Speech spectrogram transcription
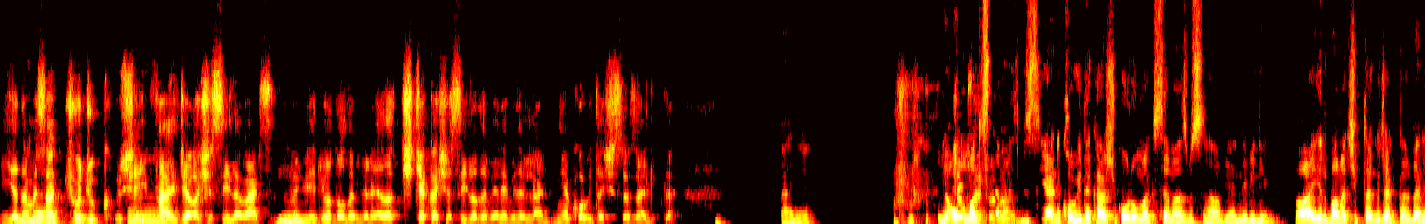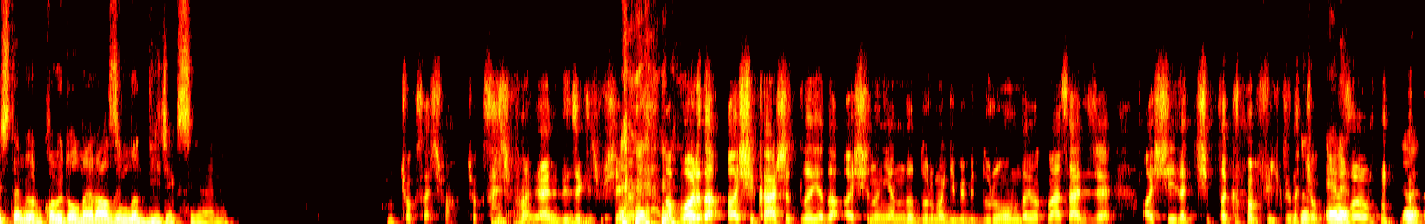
Ya da mesela çocuk şey hmm. felci aşısıyla versin, hmm. veriyor da olabilir. Ya da çiçek aşısıyla da verebilirler. Niye Covid aşısı özellikle? Yani ya olmak istemez misin yani? Covid'e karşı korunmak istemez misin abi? Yani ne bileyim. Hayır bana çip takacaklar ben istemiyorum. Covid olmaya razıyım mı diyeceksin yani. Çok saçma. Çok saçma. Yani diyecek hiçbir şey yok. ha, bu arada aşı karşıtlığı ya da aşının yanında durma gibi bir durumum da yok. Ben sadece aşıyla çip takılma fikrine çok evet. uzağım. evet.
